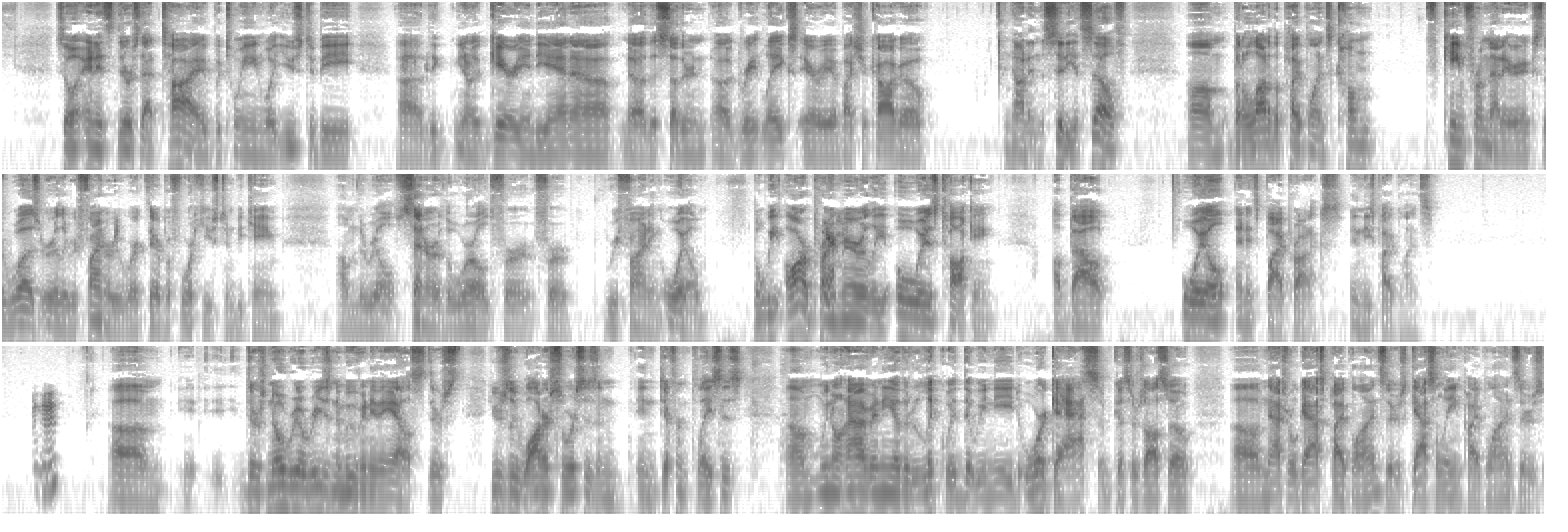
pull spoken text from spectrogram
So, and it's there's that tie between what used to be uh, the you know Gary, Indiana, uh, the southern uh, Great Lakes area by Chicago, not in the city itself, um, but a lot of the pipelines come came from that area because there was early refinery work there before Houston became um, the real center of the world for for refining oil. But we are primarily always talking about oil and its byproducts in these pipelines. Um, i- i- there's no real reason to move anything else. There's usually water sources in, in different places. Um, we don't have any other liquid that we need or gas because there's also uh, natural gas pipelines. There's gasoline pipelines. There's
